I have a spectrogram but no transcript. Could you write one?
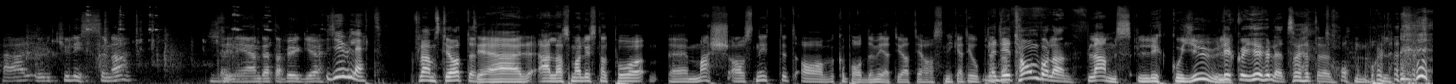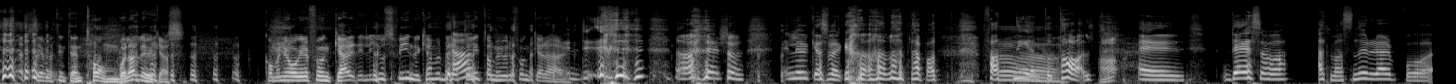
här ur kulisserna. Känner ni igen detta bygge? Hjulet. Flamsteatern. Det är alla som har lyssnat på eh, marsavsnittet av K-podden vet ju att jag har snickat ihop Men det är detta tombolan. flamslyckohjul. Lyckohjulet, så heter. Tombola. Det är väl att det inte är en tombola Lukas? Kommer ni ihåg hur det funkar? Josefin, du kan väl berätta Ja. lite om hur det funkar det här? Du- ja, eftersom Lukas verkar han har tappat fattningen Ah. totalt. Ja. Eh, det är så att man snurrar på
